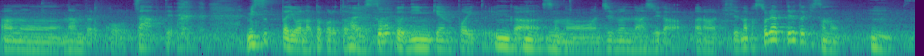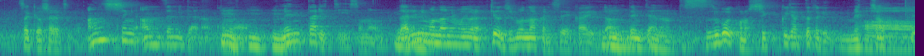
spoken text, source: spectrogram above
あのーなんだろうこうザーって ミスったようなところとはいはいかすごく人間っぽいというか、うんうんうんその自分の味が現れててなんかそれやってる時そのうんさっきおっしゃられた安心安全みたいなこのメンタリティーその誰にも何も言わないけど自分の中に正解があってみたいなのってすごいこの漆喰やってる時めっちゃあって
